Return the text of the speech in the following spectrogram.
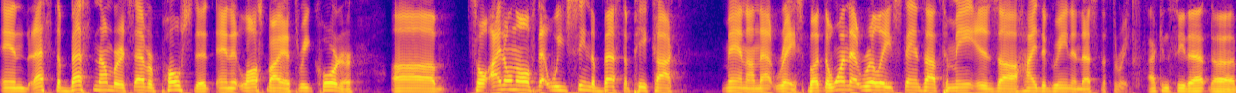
and that's the best number it's ever posted, and it lost by a three quarter. Um, so I don't know if that we've seen the best of Peacock man on that race, but the one that really stands out to me is uh, Hide the Green, and that's the three. I can see that. Uh,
